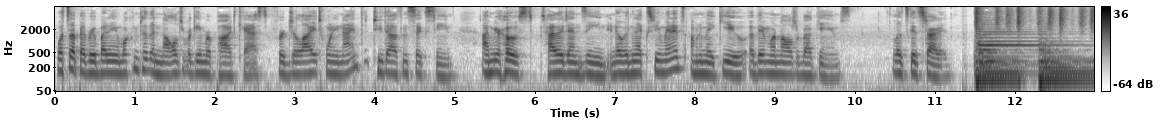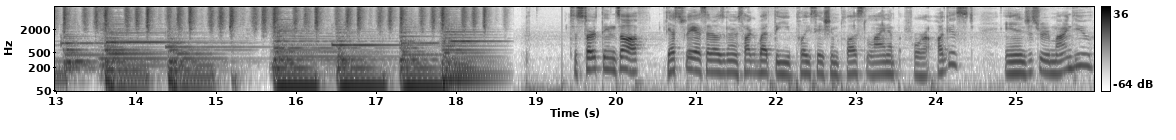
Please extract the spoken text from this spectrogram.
What's up, everybody, and welcome to the Knowledgeable Gamer podcast for July 29th, 2016. I'm your host, Tyler Denzine, and over the next few minutes, I'm going to make you a bit more knowledgeable about games. Let's get started. To start things off, yesterday I said I was going to talk about the PlayStation Plus lineup for August, and just to remind you,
